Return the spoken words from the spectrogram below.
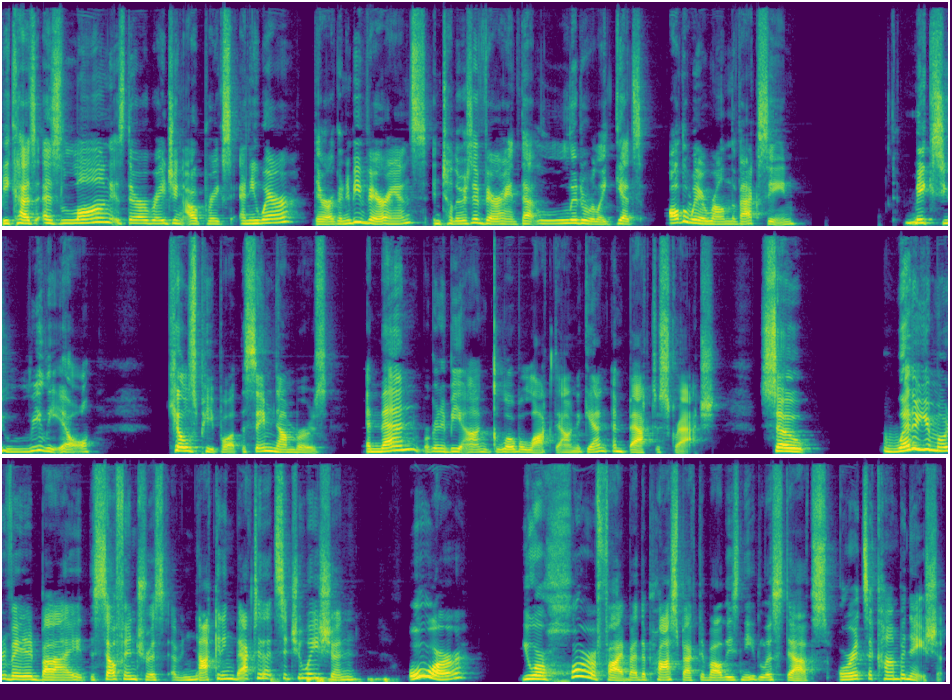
Because as long as there are raging outbreaks anywhere, there are going to be variants until there's a variant that literally gets all the way around the vaccine, makes you really ill, kills people at the same numbers. And then we're going to be on global lockdown again and back to scratch. So, whether you're motivated by the self interest of not getting back to that situation, or you are horrified by the prospect of all these needless deaths, or it's a combination,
